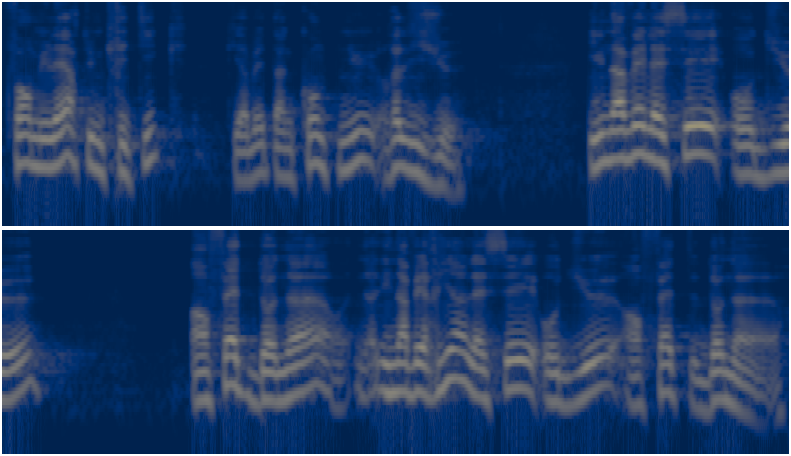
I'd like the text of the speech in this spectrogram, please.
formulèrent une critique qui avait un contenu religieux. Ils n'avaient laissé aux dieux en fait d'honneur, il n'avait rien laissé aux dieux en fait d'honneur,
